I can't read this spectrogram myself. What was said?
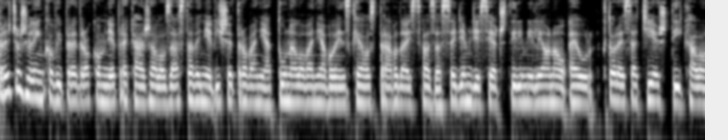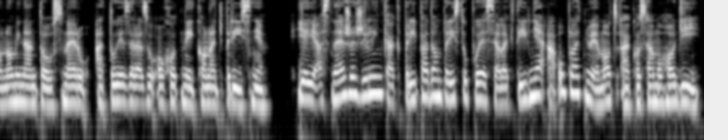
Prečo Žilinkovi pred rokom neprekážalo zastavenie vyšetrovania tunelovania vojenského spravodajstva za 74 miliónov eur, ktoré sa tiež týkalo nominantov Smeru a tu je zrazu ochotný konať prísne? Je jasné, že Žilinka k prípadom pristupuje selektívne a uplatňuje moc, ako sa mu hodí.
